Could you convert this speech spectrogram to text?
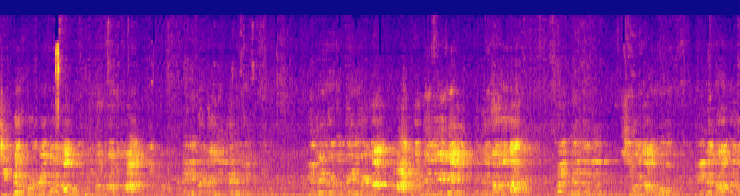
ಸಿಪೆ ಕೊಡ್ಬೇಕಾದ್ರೆ ನಾವು ನಮ್ಮ ಹಾತ್ ನಮ್ಮ ಕೈಗಳ ಇಲ್ಲಿರಬೇಕು ಎದೆಭಾಗದ ಕೈಗಳನ್ನ ಎದೆಭಾಗದ ಮಧ್ಯದಲ್ಲಿ. ಸೊ ನಾವು ಎದೆಭಾಗದ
